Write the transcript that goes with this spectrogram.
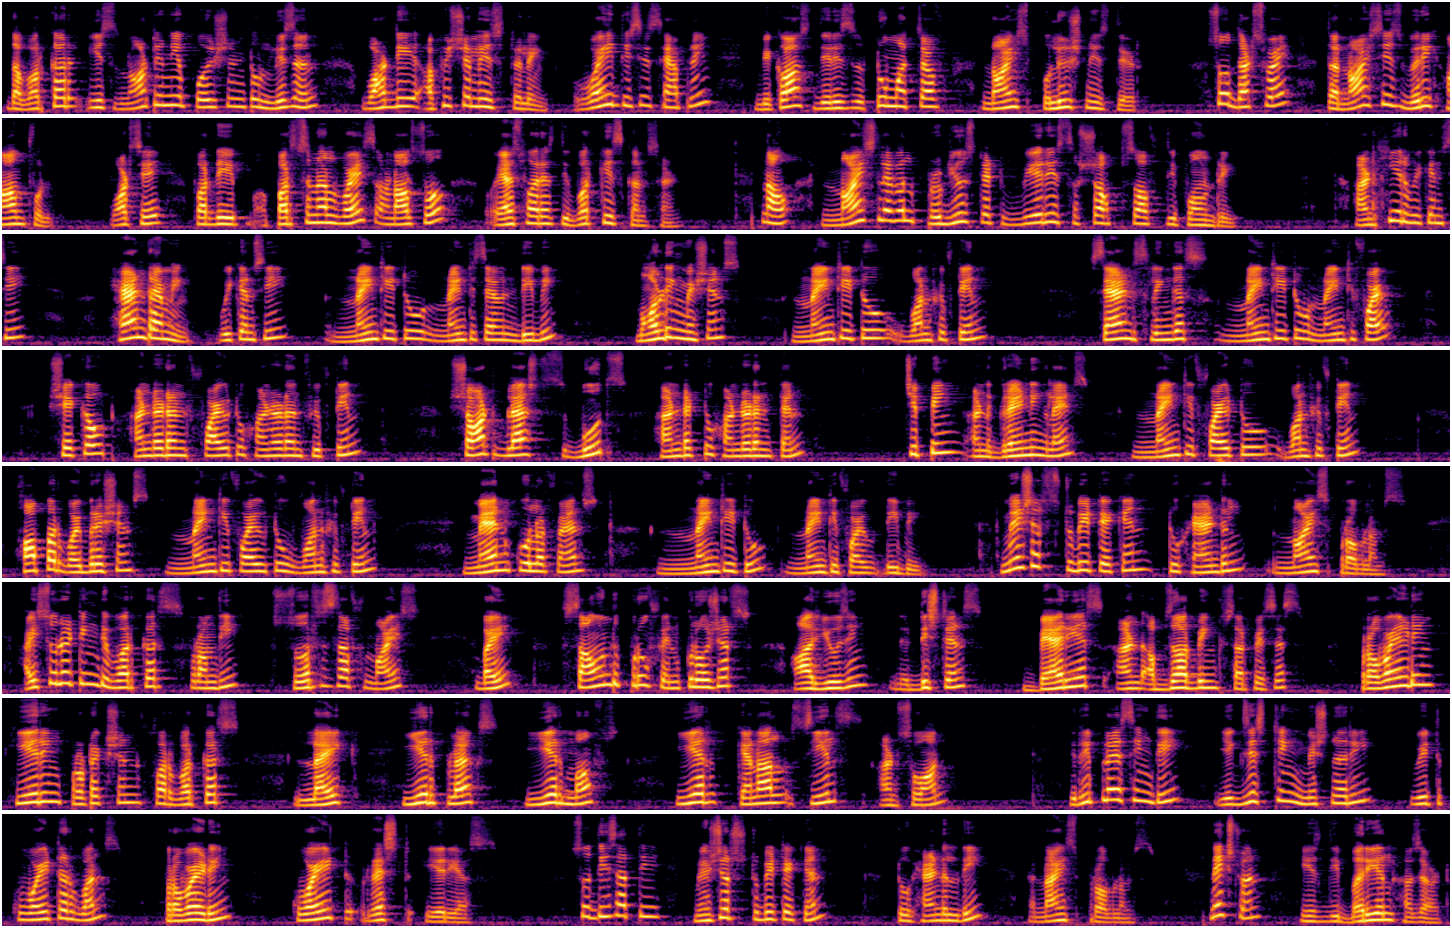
the worker is not in a position to listen what the official is telling. Why this is happening? Because there is too much of noise pollution is there. So, that is why the noise is very harmful what say for the personal wise and also as far as the work is concerned. Now, noise level produced at various shops of the foundry and here we can see hand ramming we can see 90 to 97 dB, molding machines 90 to 115, sand slingers 90 to 95, shakeout 105 to 115, shot blasts booths 100 to 110, chipping and grinding lines 95 to 115, hopper vibrations 95 to 115, man cooler fans 90 to 95 dB. Measures to be taken to handle noise problems, isolating the workers from the sources of noise by soundproof enclosures or using distance, barriers and absorbing surfaces, providing hearing protection for workers like ear plugs, ear muffs, ear canal seals and so on, replacing the existing machinery with quieter ones providing quiet rest areas. So, these are the measures to be taken to handle the noise problems. Next one is the burial hazard.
